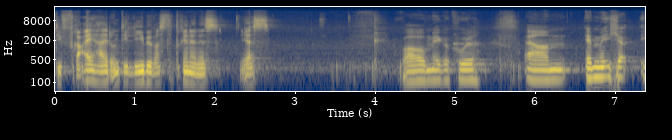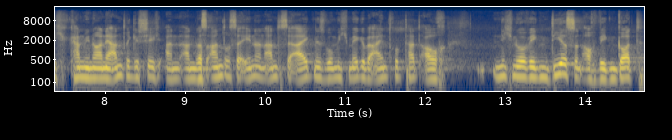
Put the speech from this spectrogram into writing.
die Freiheit und die Liebe, was da drinnen ist. Yes. Wow, mega cool. Ähm, eben ich, ich kann mich noch an eine andere Geschichte, an, an was anderes erinnern, ein anderes Ereignis, wo mich mega beeindruckt hat, auch nicht nur wegen dir, sondern auch wegen Gott.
